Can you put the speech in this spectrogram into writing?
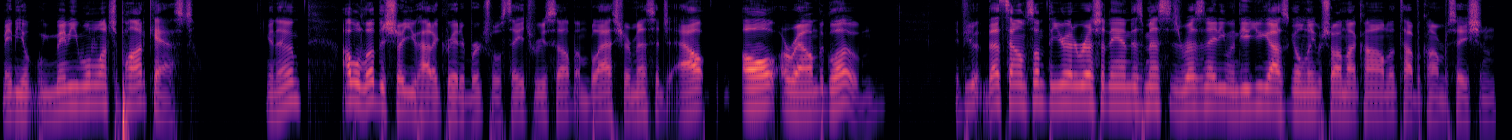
Maybe maybe you want to launch a podcast. You know, I would love to show you how to create a virtual stage for yourself and blast your message out all around the globe. If you that sounds something you're interested in, this message is resonating with you, you guys can go to linkwithsean.com. Let's have a conversation.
